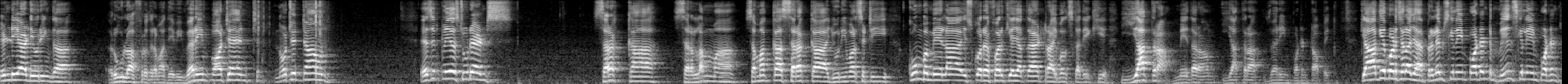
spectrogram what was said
India during the rule of Rudrama Devi. Very important. Note it down. Is it clear, students? Sarakka Saralamma Sammakka Sarakka university Kumbh Mela इसको रेफर किया जाता है ट्राइबल्स का देखिए यात्रा मेदाराम यात्रा वेरी इंपॉर्टेंट टॉपिक क्या आगे बढ़ चला जाए प्रिलिम्स के लिए इंपॉर्टेंट मेंस के लिए इंपॉर्टेंट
